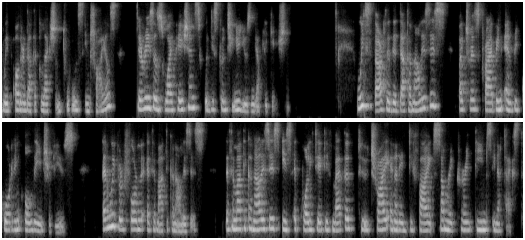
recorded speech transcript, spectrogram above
with other data collection tools in trials, the reasons why patients would discontinue using the application. We started the data analysis by transcribing and recording all the interviews. Then we performed a thematic analysis. The thematic analysis is a qualitative method to try and identify some recurring themes in a text.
